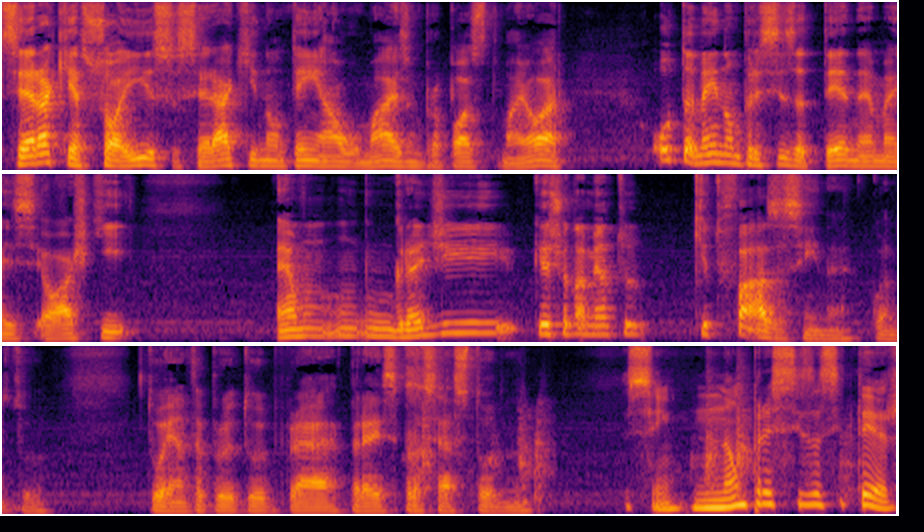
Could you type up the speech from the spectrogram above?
será que é só isso? Será que não tem algo mais, um propósito maior? Ou também não precisa ter, né? Mas eu acho que é um, um grande questionamento que tu faz, assim, né? Quando tu, tu entra pro YouTube para esse processo todo, né? Sim, não precisa se ter,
